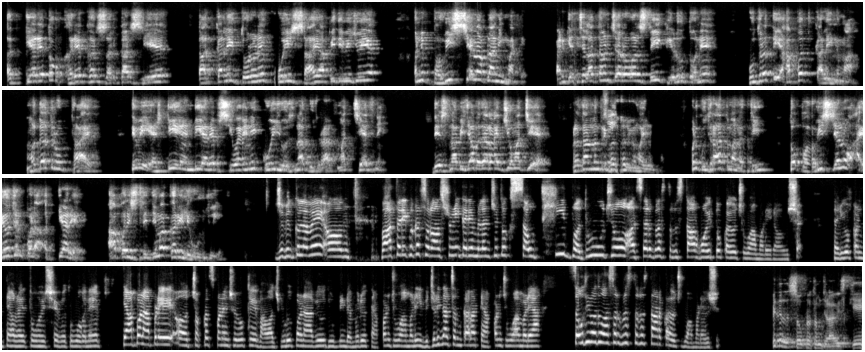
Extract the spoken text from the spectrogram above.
અત્યારે તો ખરેખર સરકારશ્રીએ તાત્કાલિક ધોરણે કોઈ સહાય આપી દેવી જોઈએ અને ભવિષ્યના પ્લાનિંગ માટે. કારણ કે છેલ્લા ત્રણ ચાર વર્ષથી ખેડૂતોને કુદરતી આપતકાલીનમાં મદદરૂપ થાય તેવી એસટી એનડીઆરએફ સિવાયની કોઈ યોજના ગુજરાતમાં છે જ નહીં. દેશના બીજા બધા રાજ્યોમાં છે. પ્રધાનમંત્રી ફસલ વીમા યોજના. પણ ગુજરાતમાં નથી. તો ભવિષ્યનું આયોજન પણ અત્યારે આ પરિસ્થિતિમાં કરી લેવું જોઈએ. જી બિલકુલ હવે વાત ફરી એક વખત સૌરાષ્ટ્રની કરીએ મિલન છે તો સૌથી વધુ જો અસરગ્રસ્ત વિસ્તાર હોય તો કયો જોવા મળી રહ્યો છે દરિયો પણ ત્યાં રહેતો હોય છે વધુ અને ત્યાં પણ આપણે ચોક્કસપણે જોયું કે વાવાઝોડું પણ આવ્યું દૂધની ડમરીઓ ત્યાં પણ જોવા મળી, વીજળીના ચમકારા ત્યાં પણ જોવા મળ્યા. સૌથી વધુ અસરગ્રસ્ત વિસ્તાર કયો જોવા મળ્યો છે? પેનલ સૌપ્રથમ જણાવીશ કે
